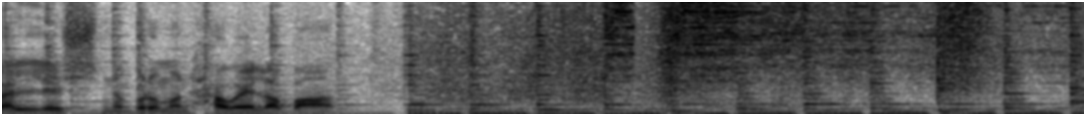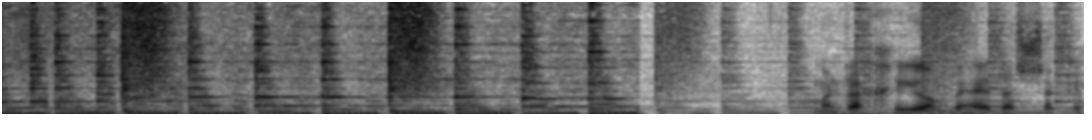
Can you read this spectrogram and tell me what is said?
ومنبلش نبرمهم حوالي بعض منرخيهم بهذا الشكل.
